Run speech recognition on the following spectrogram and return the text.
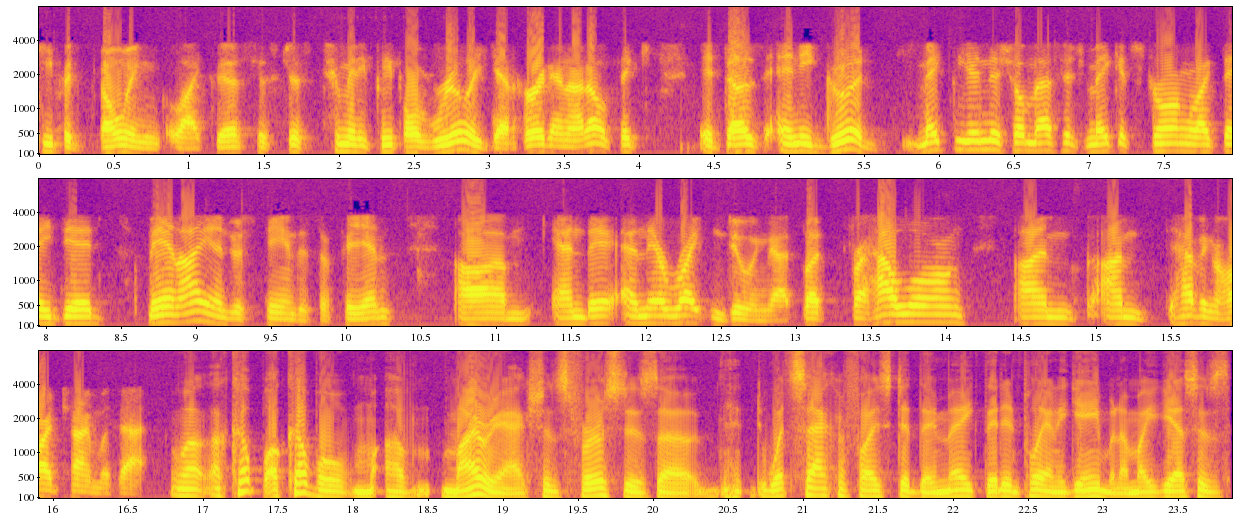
keep it going like this. It's just too many people really get hurt, and I don't think it does any good. Make the initial message, make it strong like they did. Man, I understand as a fan, um, and they and they're right in doing that. But for how long? I'm I'm having a hard time with that. Well, a couple a couple of my reactions. First is uh, what sacrifice did they make? They didn't play any game, but my guess is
